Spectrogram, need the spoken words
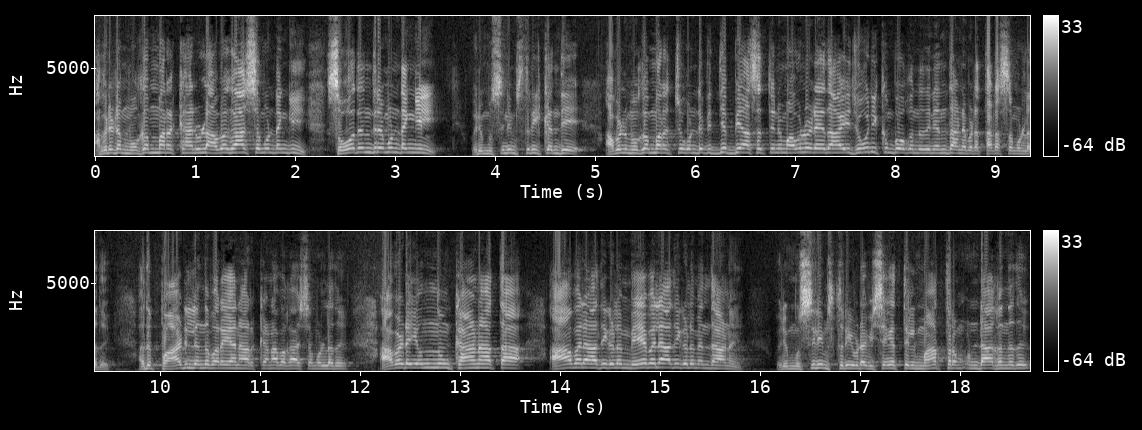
അവരുടെ മുഖം മറക്കാനുള്ള അവകാശമുണ്ടെങ്കിൽ സ്വാതന്ത്ര്യമുണ്ടെങ്കിൽ ഒരു മുസ്ലിം സ്ത്രീക്ക് എന്തേ അവൾ മുഖം മറച്ചുകൊണ്ട് വിദ്യാഭ്യാസത്തിനും അവളുടേതായ ജോലിക്കും പോകുന്നതിന് എന്താണ് ഇവിടെ തടസ്സമുള്ളത്? അത് പാടില്ലെന്ന് പറയാൻ ആർക്കാണ് അവകാശമുള്ളത്? അവിടെയൊന്നും കാണാത്ത ആവലാദികളും വേവലാദികളും എന്താണ്? ഒരു മുസ്ലിം സ്ത്രീയുടെ വിഷയത്തിൽ മാത്രം ഉണ്ടാകുന്നത്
